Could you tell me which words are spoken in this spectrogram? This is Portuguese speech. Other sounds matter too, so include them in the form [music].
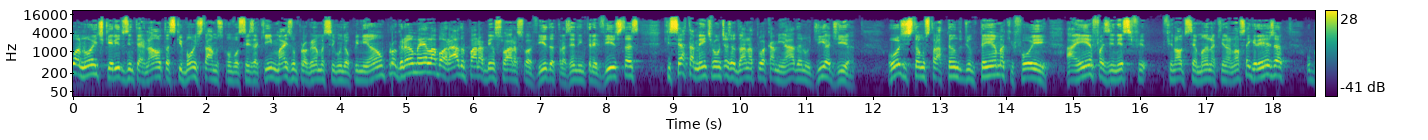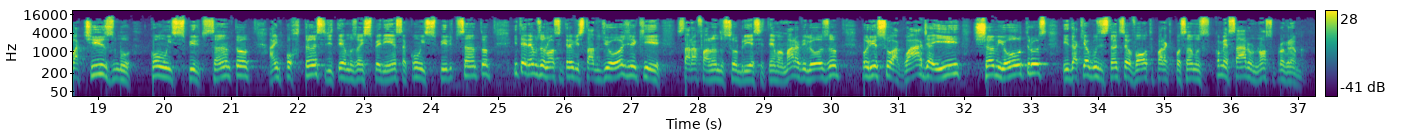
Boa noite, queridos internautas. Que bom estarmos com vocês aqui em mais um programa Segunda Opinião. O programa elaborado para abençoar a sua vida, trazendo entrevistas que certamente vão te ajudar na tua caminhada no dia a dia. Hoje estamos tratando de um tema que foi a ênfase nesse final de semana aqui na nossa igreja, o batismo com o Espírito Santo, a importância de termos uma experiência com o Espírito Santo. E teremos o nosso entrevistado de hoje que estará falando sobre esse tema maravilhoso. Por isso, aguarde aí, chame outros e daqui a alguns instantes eu volto para que possamos começar o nosso programa.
